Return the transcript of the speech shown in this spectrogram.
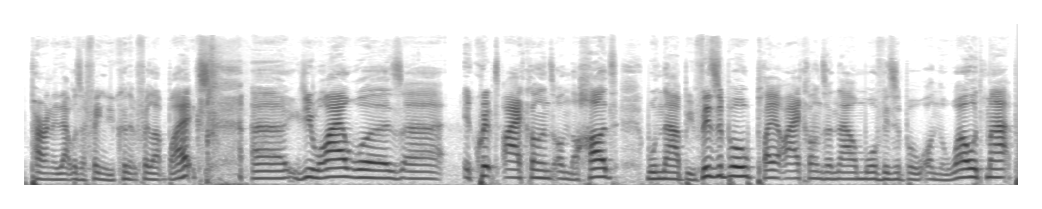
Apparently, that was a thing you couldn't fill up bikes. Uh, UI was uh, equipped icons on the HUD will now be visible. Player icons are now more visible on the world map.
